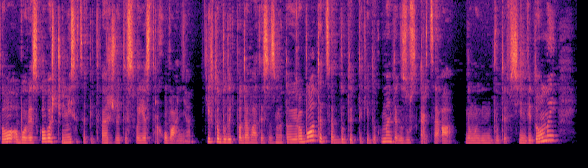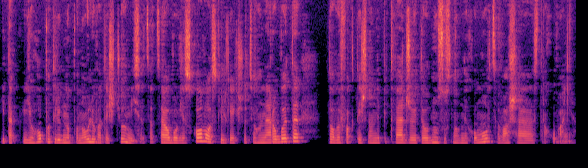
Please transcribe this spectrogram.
то обов'язково щомісяця підтверджуйте своє страхування. Ті, хто будуть подаватися з метою роботи, це будуть такі документи, як ЗУС РЦА. Думаю, він буде всім відомий, і так його потрібно поновлювати щомісяця. Це обов'язково, оскільки якщо цього не робити, то ви фактично не підтверджуєте одну з основних умов це ваше страхування.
